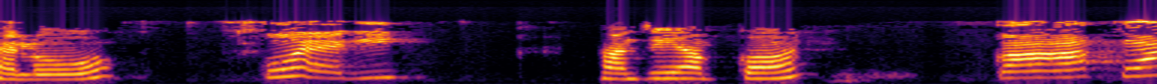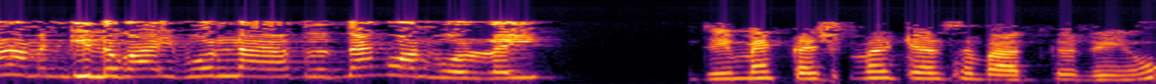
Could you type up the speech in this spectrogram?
हेलो। को हैगी? हाँ जी आप कौन? का आप कौन हम इनकी लुगाई बोल रहा है तो कौन बोल रही? जी मैं कस्टमर केयर से बात कर रही हूँ।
